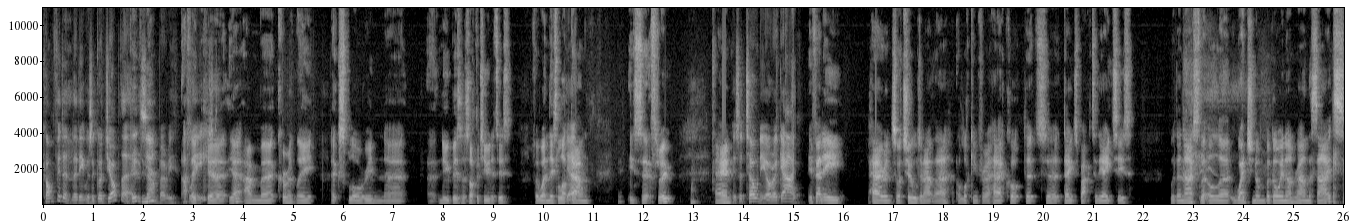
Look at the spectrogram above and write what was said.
confident that it was a good job there. did, you yeah. sound very I pleased. think, uh, yeah, I'm uh, currently exploring uh, uh, new business opportunities for when this lockdown is uh, through. Um, It's a Tony or a guy. if any parents or children out there are looking for a haircut that uh, dates back to the 80s with a nice little uh, wedge number going on round the sides,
